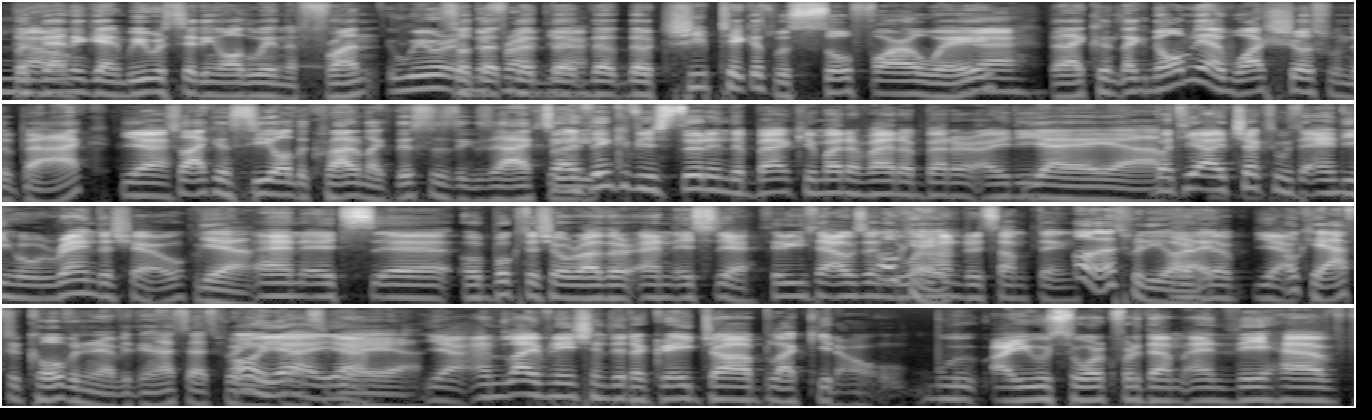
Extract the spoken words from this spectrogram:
But No. then again, we were sitting all the way in the front. We were so in the the, front, The, yeah. the, the, cheap tickets were so far away Yeah. that I couldn't. Like normally, I watch shows from the back. Yeah. So I can see all the crowd. I'm like, this is exactly. So I think if you stood in the back, you might have had a better idea. Yeah, yeah, yeah. But yeah, I checked with Andy who ran the show. Yeah. And it's uh, or booked the show rather, and it's yeah three thousand one hundred something. Oh, that's pretty alright. yeah. Okay, after COVID and everything, that's that's pretty. Oh yeah, impressive. yeah, yeah, yeah, And Live Nation did a great job. Like you know, I used to work for them, and they have,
